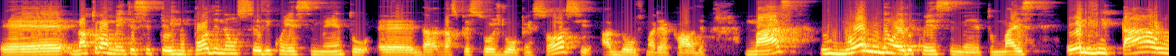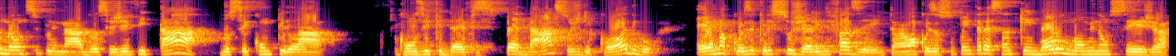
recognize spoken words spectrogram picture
É, naturalmente, esse termo pode não ser de conhecimento é, da, das pessoas do open source, Adolfo, Maria Cláudia, mas o nome não é de conhecimento, mas evitar o não disciplinado, ou seja, evitar você compilar com os ifdefs pedaços de código, é uma coisa que eles sugerem de fazer. Então é uma coisa super interessante que, embora o nome não seja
